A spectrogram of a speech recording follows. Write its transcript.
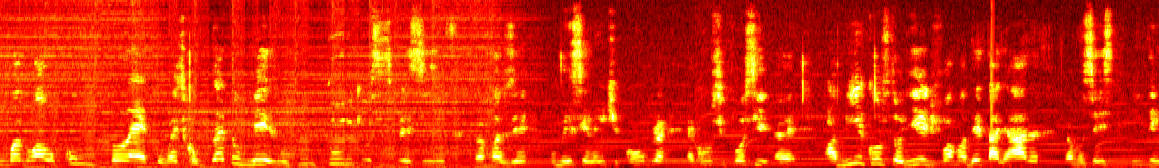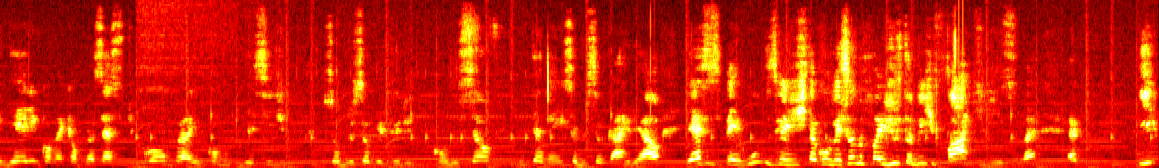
um manual completo, mas completo mesmo, com tudo que vocês precisam para fazer uma excelente compra. É como se fosse é, a minha consultoria de forma detalhada para vocês entenderem como é que é o processo de compra e como que decide sobre o seu perfil de condução e também sobre o seu carro ideal. E essas perguntas que a gente está conversando faz justamente parte disso, né? É, e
